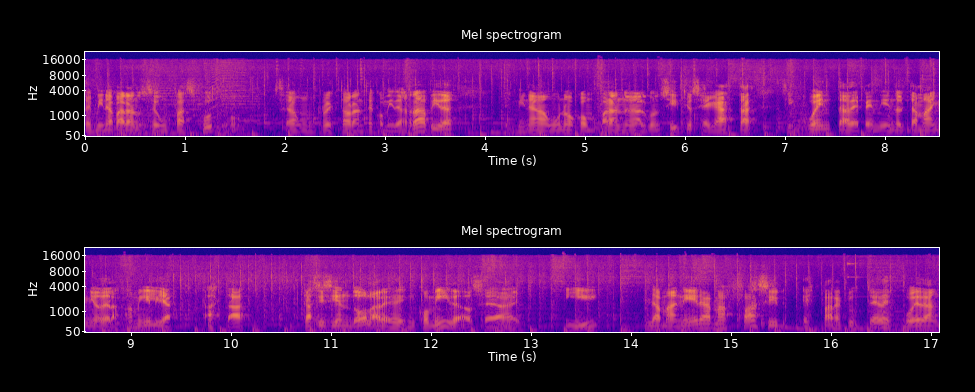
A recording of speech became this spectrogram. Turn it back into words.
Termina parándose un fast food, o sea, un restaurante de comida rápida, termina uno comprando en algún sitio, se gasta 50, dependiendo del tamaño de la familia, hasta casi 100 dólares en comida, o sea, y la manera más fácil es para que ustedes puedan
